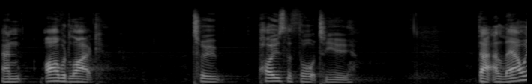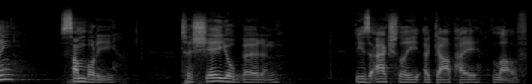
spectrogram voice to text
And I would like to pose the thought to you that allowing somebody to share your burden is actually agape love.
